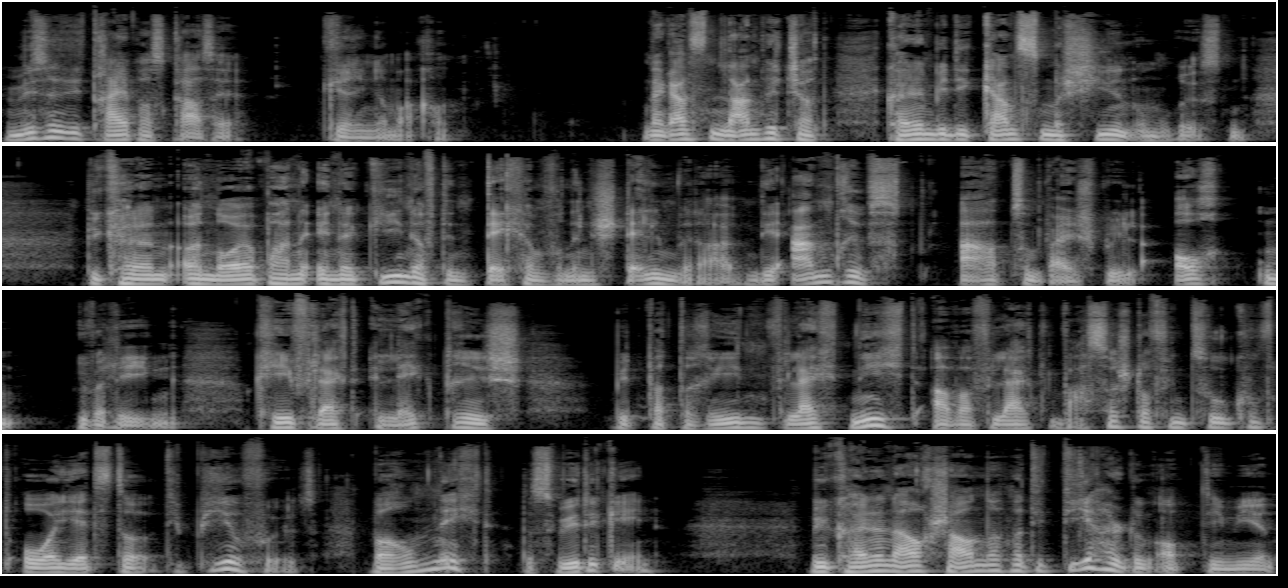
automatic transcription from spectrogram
Wir müssen die Treibhausgase geringer machen. In der ganzen Landwirtschaft können wir die ganzen Maschinen umrüsten. Wir können erneuerbare Energien auf den Dächern von den Ställen betreiben. Die Antriebsart zum Beispiel auch um überlegen. Okay, vielleicht elektrisch mit Batterien vielleicht nicht, aber vielleicht Wasserstoff in Zukunft oder jetzt die Biofuels. Warum nicht? Das würde gehen. Wir können auch schauen, dass wir die Tierhaltung optimieren.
